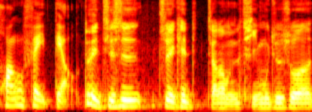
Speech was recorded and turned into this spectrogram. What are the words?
荒废掉。对，其实这也可以讲到我们的题目，就是说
